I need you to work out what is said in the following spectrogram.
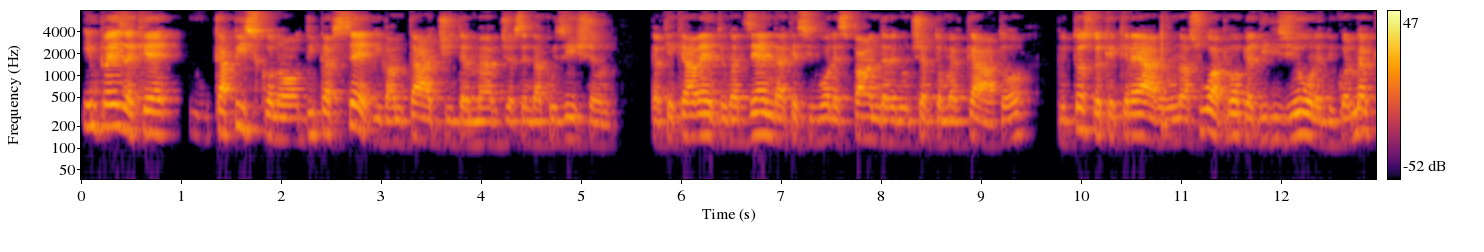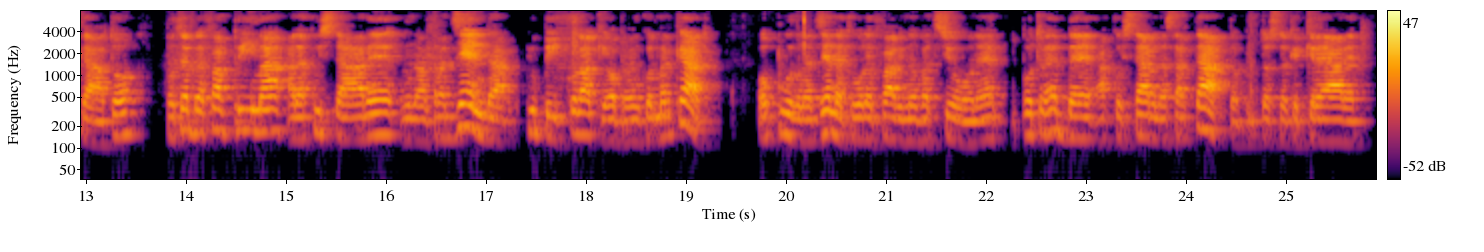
Imprese che capiscono di per sé i vantaggi del mergers and acquisition, perché chiaramente un'azienda che si vuole espandere in un certo mercato, piuttosto che creare una sua propria divisione di quel mercato, potrebbe far prima ad acquistare un'altra azienda più piccola che opera in quel mercato. Oppure un'azienda che vuole fare innovazione potrebbe acquistare una startup piuttosto che creare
